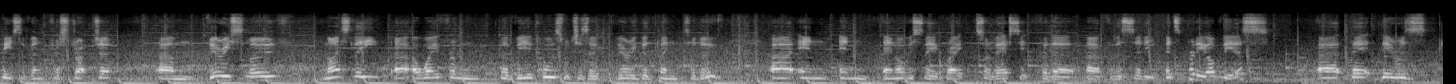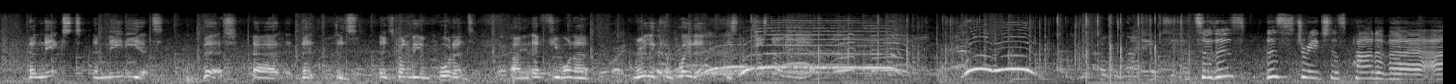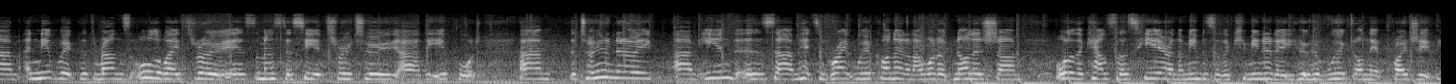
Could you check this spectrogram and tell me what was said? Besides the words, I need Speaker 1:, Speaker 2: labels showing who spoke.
Speaker 1: piece of infrastructure. Um, very smooth, nicely uh, away from the vehicles, which is a very good thing to do. Uh, and, and, and obviously a great sort of asset for the, uh, for the city. It's pretty obvious uh, that there is the next immediate bit uh, that is, is going to be important um, if you want to really complete it is just over there.
Speaker 2: So this this stretch is part of a, um, a network that runs all the way through, as the Minister said, through to uh, the airport. Um, the Tuhinanui um, end has um, had some great work on it and I want to acknowledge um, all of the councillors here and the members of the community who have worked on that project.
